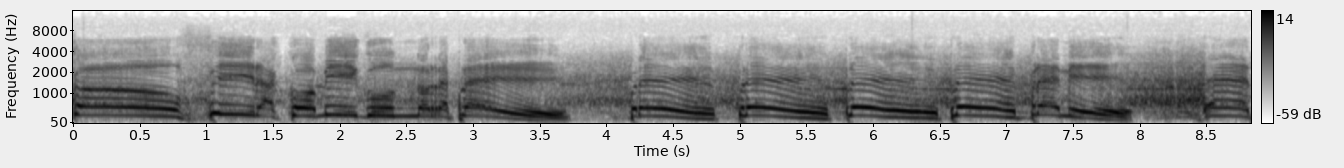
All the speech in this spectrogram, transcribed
Confira comigo no replay. Pre, pre, pre, pre, preme. É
